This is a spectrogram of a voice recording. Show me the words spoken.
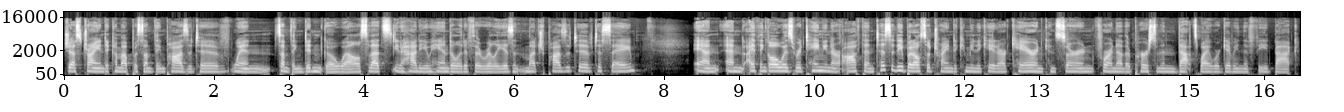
just trying to come up with something positive when something didn't go well. So that's, you know, how do you handle it if there really isn't much positive to say? And and I think always retaining our authenticity but also trying to communicate our care and concern for another person and that's why we're giving the feedback.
